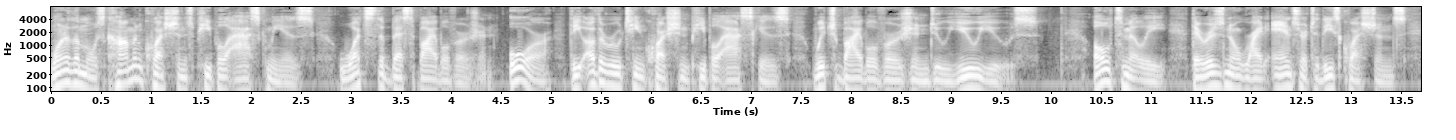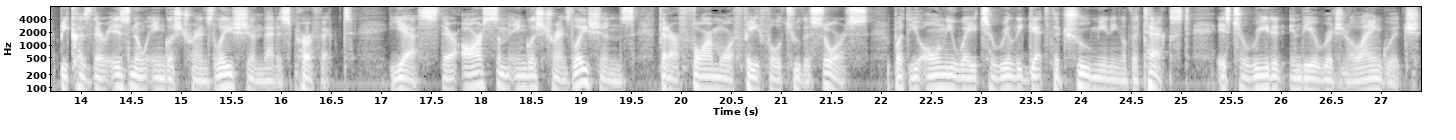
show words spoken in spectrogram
One of the most common questions people ask me is, What's the best Bible version? Or the other routine question people ask is, Which Bible version do you use? Ultimately, there is no right answer to these questions because there is no English translation that is perfect. Yes, there are some English translations that are far more faithful to the source, but the only way to really get the true meaning of the text is to read it in the original language.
